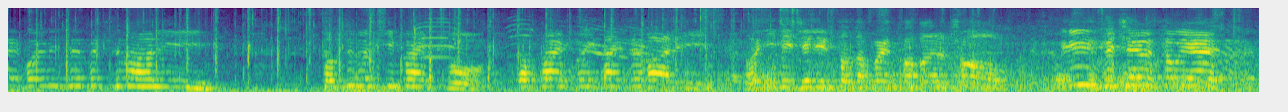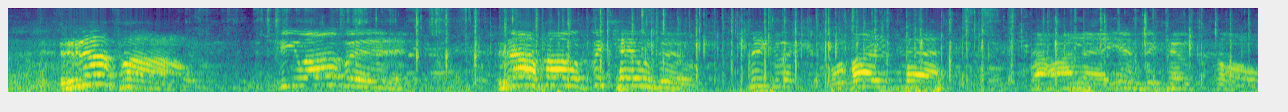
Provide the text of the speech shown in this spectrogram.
Obaj wojownicy wytrzymali! To przywódki Państwu! To Państwo ich nagrywali! Oni wiedzieli, że to za Państwa walczą! I zwycięzcą jest Rafał! z Wiławy! Rafał zwyciężył! Zwykle po walce, no ale jest zwycięzcą!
